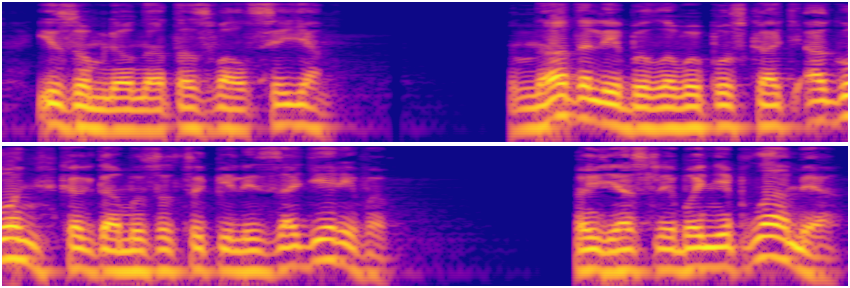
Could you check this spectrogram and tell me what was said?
— изумленно отозвался я. «Надо ли было выпускать огонь, когда мы зацепились за дерево?» «Если бы не пламя,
